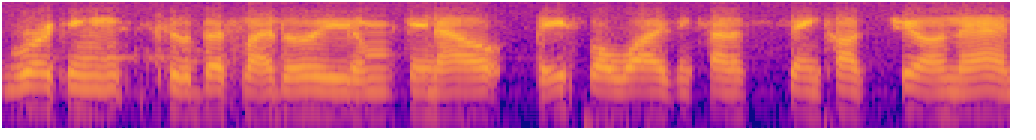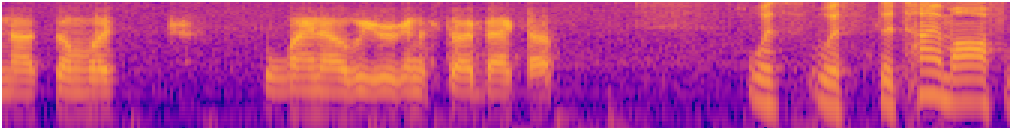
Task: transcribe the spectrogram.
working to the best of my ability and working out baseball wise and kind of staying concentrated on that and not so much when uh, we were going to start back up. with with the time off,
